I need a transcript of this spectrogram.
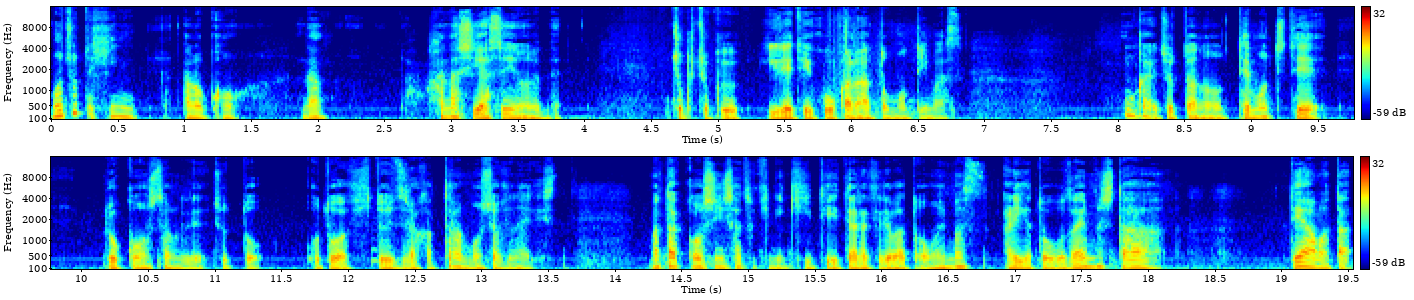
もうちょっとひん、あの、こう、な話しやすいので、ね、ちょくちょく入れていこうかなと思っています。今回ちょっとあの、手持ちで録音したので、ちょっと音が聞き取りづらかったら申し訳ないです。また更新した時に聞いていただければと思います。ありがとうございました。ではまた。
